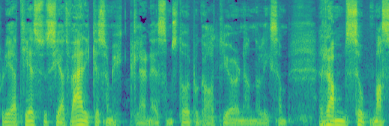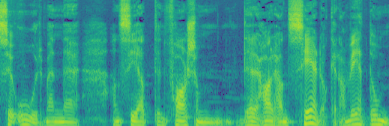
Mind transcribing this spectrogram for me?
Fordi at Jesus sier at vær ikke som hyklerne som står på gatehjørnene og liksom ramser opp masse ord, men eh, han sier at en far som dere har, han ser dere, han vet om,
